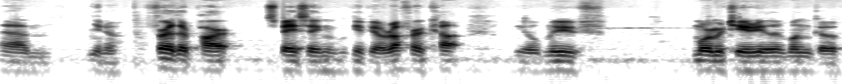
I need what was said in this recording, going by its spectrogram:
um, you know, further apart spacing will give you a rougher cut. You'll move more material in one go.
